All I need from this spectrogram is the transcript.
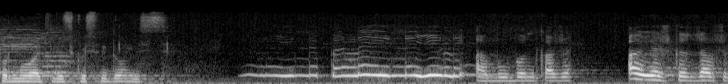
формувати людську свідомість. І не пили, і не їли. А Бубон каже, а я ж казав, що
